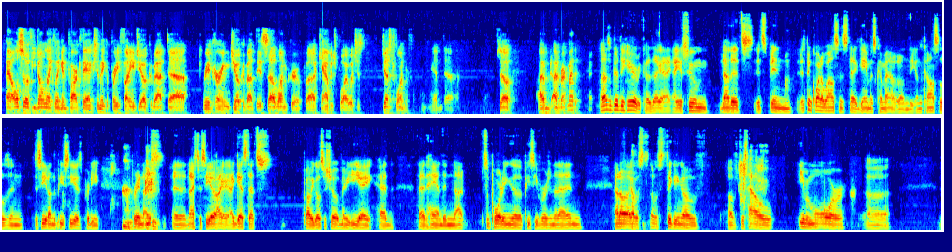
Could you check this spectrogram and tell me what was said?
oh, also if you don't like Linkin Park, they actually make a pretty funny joke about uh, reoccurring joke about this uh, one group, uh, Kabbage Boy, which is just wonderful, and. So I'd, I'd recommend it. Well, that's good to hear because I, I, I assume now that it's it's been it's been quite a while since that game has come out on the on the consoles, and to see it on the PC is pretty pretty nice. Uh, nice to see. I, I guess that's probably goes to show maybe EA had that hand in not supporting the PC version of that. And I know like, I was I was thinking of of just how even more uh,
